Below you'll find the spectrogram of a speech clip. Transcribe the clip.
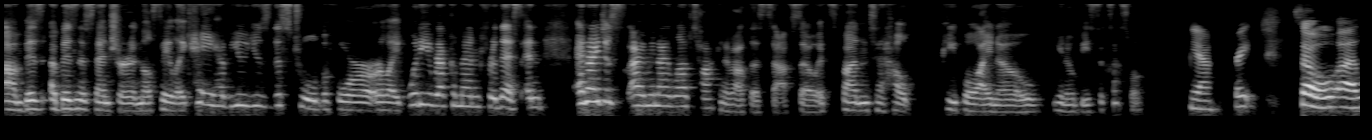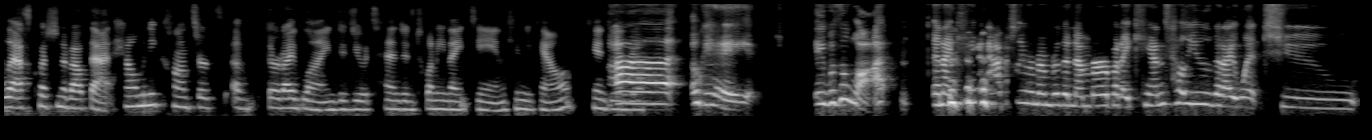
um, biz- a business venture and they'll say like hey have you used this tool before or like what do you recommend for this and and I just I mean I love talking about this stuff so it's fun to help people I know, you know, be successful. Yeah, great. So, uh, last question about that. How many concerts of Third Eye Blind did you attend in 2019? Can you count? Can you uh, okay. It was a lot. And I can't actually remember the number, but I can tell you that I went to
